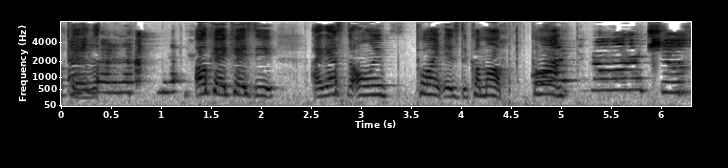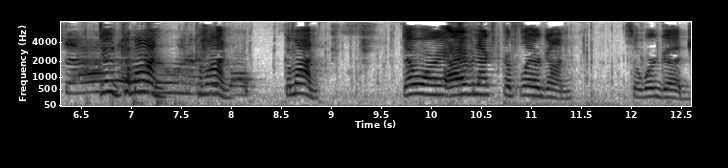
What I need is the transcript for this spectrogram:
Okay. I'm le- out of the Okay, Casey. I guess the only point is to come up. Come I on, don't want to shoot that. Dude, come on. Come on. come on. Don't worry, I have an extra flare gun, so we're good.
